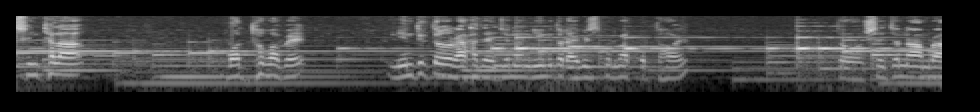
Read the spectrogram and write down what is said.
শৃঙ্খলাবদ্ধভাবে নিয়ন্ত্রিত রাখা যায় জন্য নিয়মিত ডায়াবেটিস পরিমাপ করতে হয়। তো সেই জন্য আমরা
